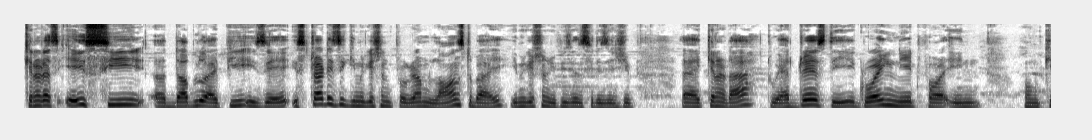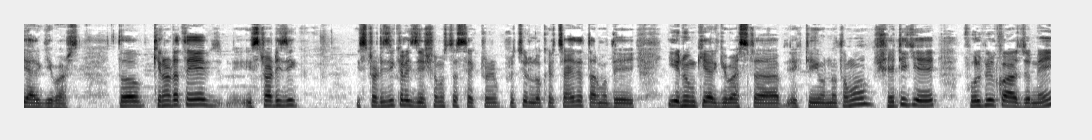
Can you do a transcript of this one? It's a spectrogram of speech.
Canada's ACWIP is a strategic immigration program launched by Immigration Refugee and Citizenship uh, Canada to address the growing need for in-home caregivers. তো কানাডাতে স্ট্র্যাটেজিক স্ট্র্যাটেজিক্যালি যে সমস্ত সেক্টরে প্রচুর লোকের চাহিদা তার মধ্যে ইন হোম কেয়ার গিভার্সটা একটি অন্যতম সেটিকে ফুলফিল করার জন্যেই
